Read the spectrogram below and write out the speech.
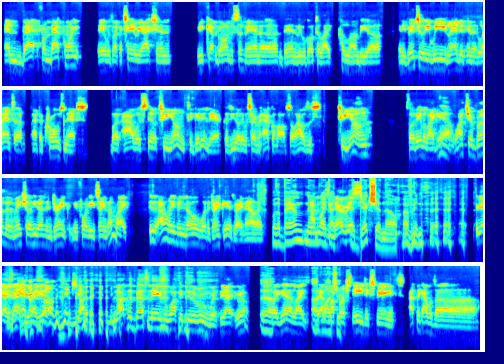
And that from that point it was like a chain reaction. We kept going to Savannah, then we would go to like Columbia, and eventually we landed in Atlanta at the Crow's Nest. But I was still too young to get in there because you know they were serving alcohol, so I was just too young. So they were like, "Yeah, watch your brother to make sure he doesn't drink before he sings." I'm like, "Dude, I don't even know what a drink is right now." Like, With a band name like a. Addiction, though. I mean, yeah, exactly Man, right. it's Yeah, called addiction. Not, not the best name to walk into the room with. Yeah, yeah. Yeah. but yeah, like I'd that was my it. first stage experience. I think I was uh,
